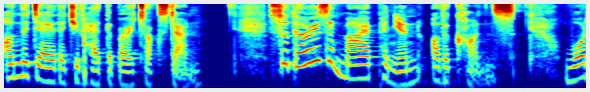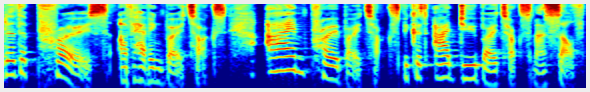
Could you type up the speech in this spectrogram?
on the day that you've had the Botox done. So, those, in my opinion, are the cons. What are the pros of having Botox? I'm pro Botox because I do Botox myself.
